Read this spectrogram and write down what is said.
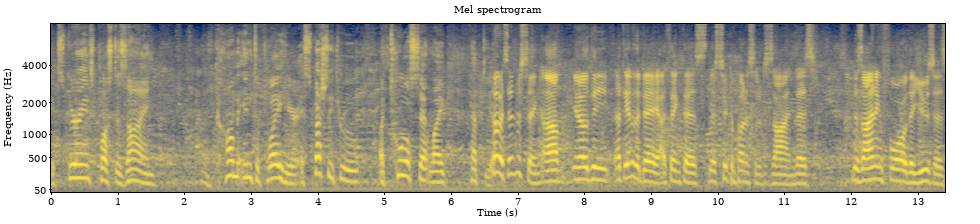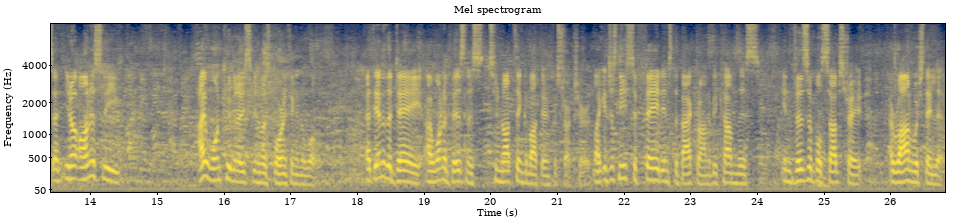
experience plus design, come into play here, especially through a tool set like Heptio? No, it's interesting. Um, you know, the at the end of the day, I think there's there's two components of design. There's designing for the users, and you know, honestly, I want Kubernetes to be the most boring thing in the world. At the end of the day, I want a business to not think about their infrastructure. Like it just needs to fade into the background and become this invisible substrate around which they live.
